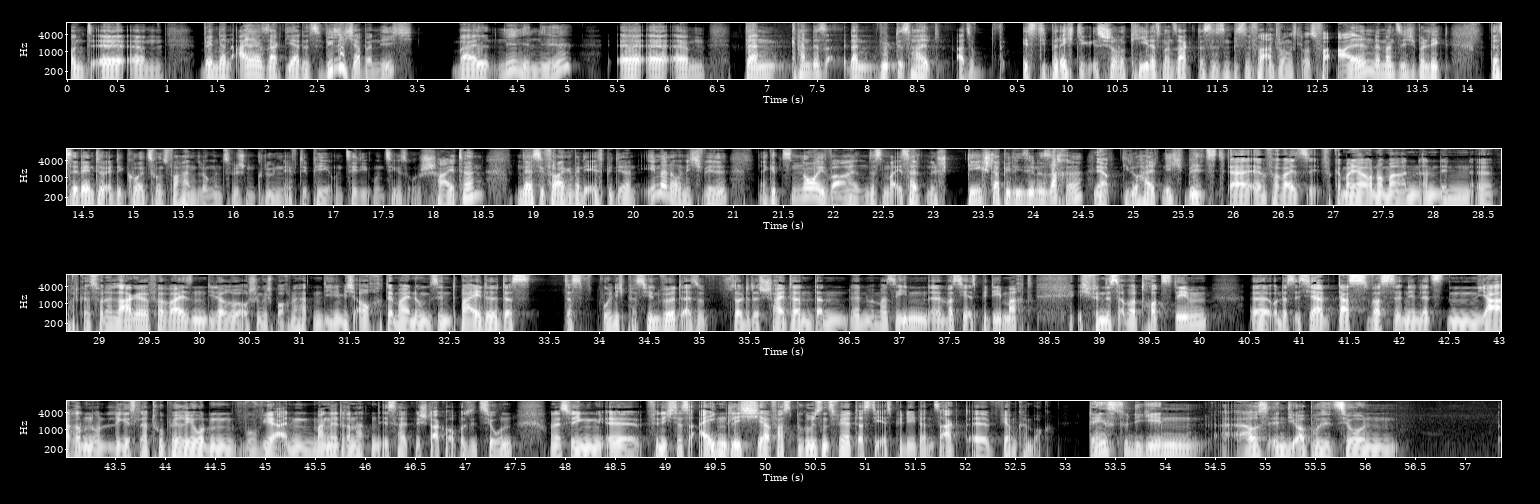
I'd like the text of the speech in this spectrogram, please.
Und äh, ähm, wenn dann einer sagt, ja, das will ich aber nicht, weil ne ne ne, äh, äh, ähm, dann kann das, dann wirkt es halt, also ist die Berechtigung, ist schon okay, dass man sagt, das ist ein bisschen verantwortungslos. Vor allem, wenn man sich überlegt, dass eventuell die Koalitionsverhandlungen zwischen Grünen, FDP und CDU und CSU scheitern. Und da ist die Frage, wenn die SPD dann immer noch nicht will, dann gibt's Neuwahlen. Und das ist halt eine destabilisierende Sache, Ja. die du halt nicht willst. Da äh, verweist, kann man ja auch nochmal an, an den äh, Podcast von der Lage verweisen, die darüber auch schon gesprochen hatten, die nämlich auch der Meinung sind, beide, dass das wohl nicht passieren wird. Also sollte das scheitern, dann werden wir mal sehen, äh, was die SPD macht. Ich finde es aber trotzdem, äh, und das ist ja das, was in den letzten Jahren und Legislaturperioden, wo wir einen Mangel dran hatten, ist halt eine starke Opposition. Und deswegen äh, finde ich das eigentlich ja fast begrüßenswert, dass die SPD dann sagt, wir haben keinen Bock. Denkst du, die gehen aus in die Opposition,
